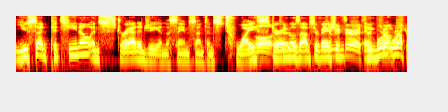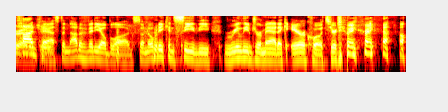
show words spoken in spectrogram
You said Pitino and strategy in the same sentence twice well, during to, those observations. Fair, and we're, we're a strategy. podcast and not a video blog, so nobody can see the really dramatic air quotes you're doing right now.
